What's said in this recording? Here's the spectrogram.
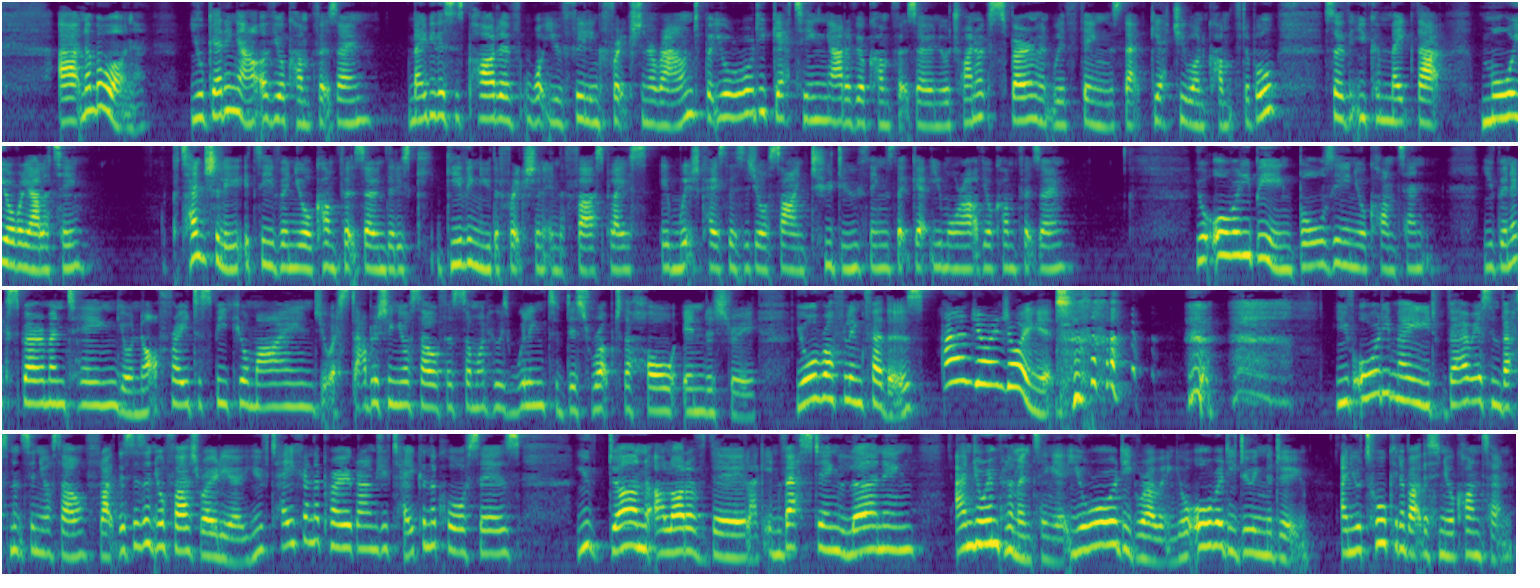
Uh, number one, you're getting out of your comfort zone. Maybe this is part of what you're feeling friction around, but you're already getting out of your comfort zone. You're trying to experiment with things that get you uncomfortable so that you can make that more your reality. Potentially, it's even your comfort zone that is giving you the friction in the first place, in which case, this is your sign to do things that get you more out of your comfort zone. You're already being ballsy in your content. You've been experimenting, you're not afraid to speak your mind, you're establishing yourself as someone who is willing to disrupt the whole industry. You're ruffling feathers and you're enjoying it. You've already made various investments in yourself. Like, this isn't your first rodeo. You've taken the programs, you've taken the courses, you've done a lot of the like investing, learning, and you're implementing it. You're already growing, you're already doing the do and you're talking about this in your content.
